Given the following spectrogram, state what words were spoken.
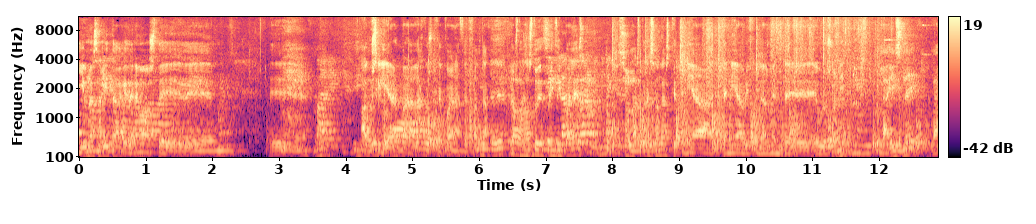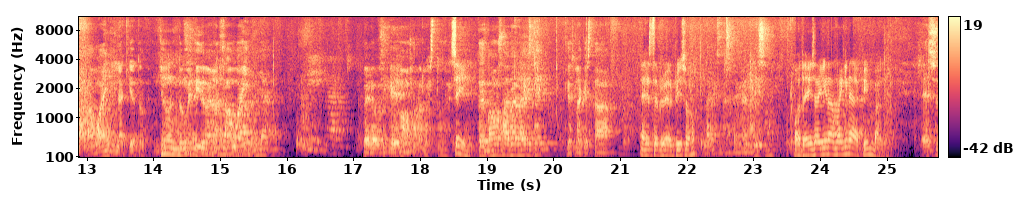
y una salita que tenemos de, de eh, auxiliar para las cosas que pueden hacer falta. Los tres estudios principales son las tres salas que tenía, tenía originalmente Eurosonic, la Islay, la Hawaii y la Kyoto. Yo ando metido en la Hawaii, pero si queréis vamos a verlas todas. Sí. Entonces vamos a ver la Islay, que es la que está... En este primer piso. La que está en el primer piso. O tenéis aquí una máquina de pinball. Es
